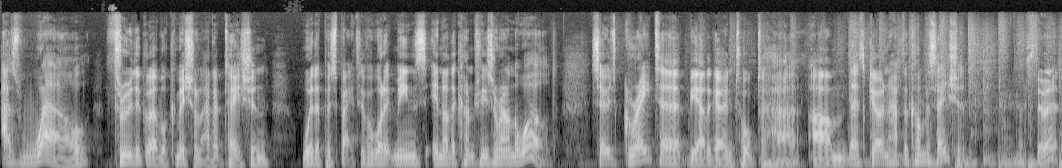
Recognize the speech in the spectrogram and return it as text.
as well through the Global Commission on Adaptation with a perspective of what it means in other countries around the world. So it's great to be able to go and talk to her. Um, let's go and have the conversation. Let's do it.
